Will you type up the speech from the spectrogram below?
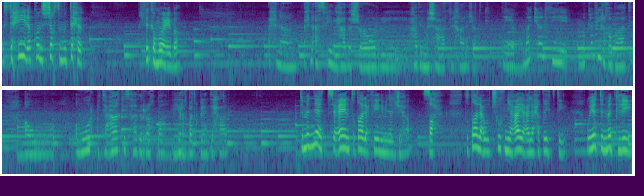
مستحيل أكون الشخص المنتحر. الفكرة مرعبة. إحنا إحنا آسفين لهذا الشعور هذه المشاعر اللي خالجتك. طيب ما كان في ما كان في رغبات أو أمور بتعاكس هذه الرغبة اللي هي رغبتك بالانتحار؟ تمنيت عين تطالع فيني من الجهة. صح تطالع وتشوفني عاية على حقيقتي ويد تنمد لي.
